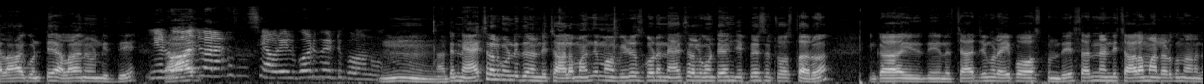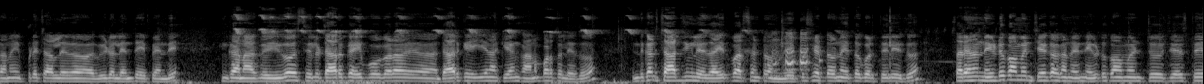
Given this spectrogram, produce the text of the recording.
ఎలాగుంటే అలానే ఉండిద్ది. అంటే న్యాచురల్గా ఉండేది అండి చాలా మంది మా వీడియోస్ కూడా న్యాచురల్గా ఉంటాయని చెప్పేసి చూస్తారు. ఇంకా ఇది ఛార్జింగ్ కూడా అయిపో వస్తుంది సరేనండి చాలా మాట్లాడుకుందాం కానీ ఇప్పుడే చాలా వీడియో లెంత్ అయిపోయింది. ఇంకా నాకు ఇగో సెల్ డార్క్ అయిపో కూడా డార్క్ అయ్యి నాకు ఏం కనపడతలేదు. ఎందుకంటే ఛార్జింగ్ లేదు ఐదు పర్సెంట్ ఉంది. ఎప్పుడు షట్ డౌన్ అయితే కూడా తెలియదు సరేనా నెగిటివ్ కామెంట్ చేయకండి నెగిటివ్ కామెంట్ చేస్తే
